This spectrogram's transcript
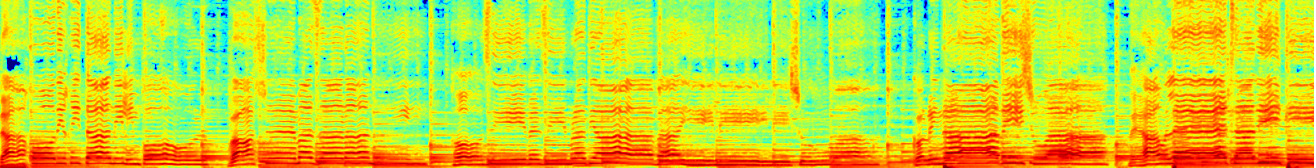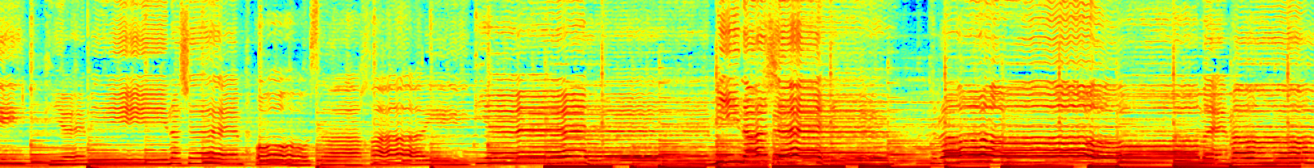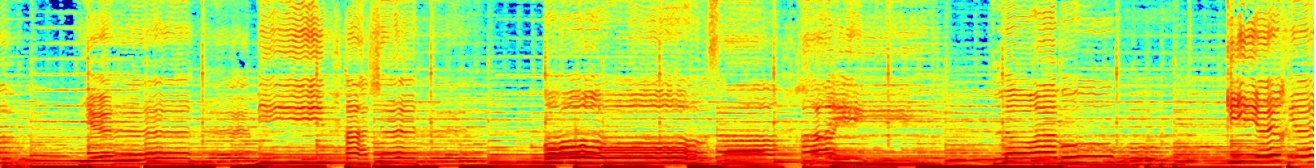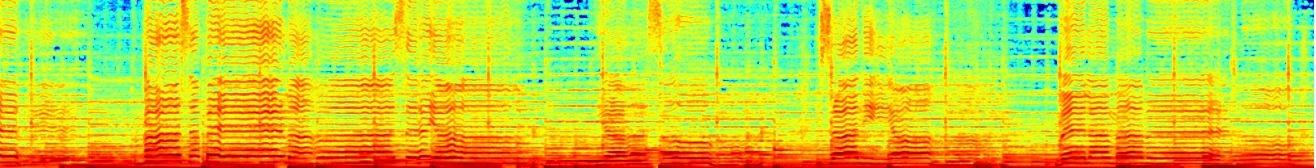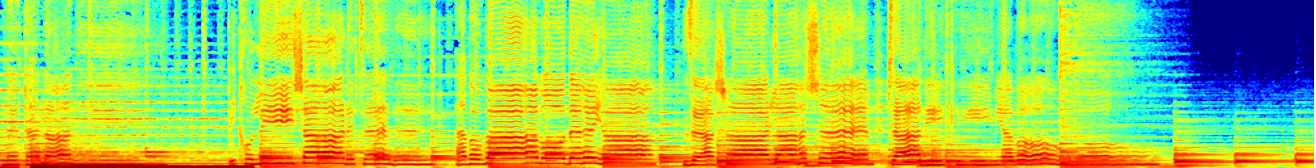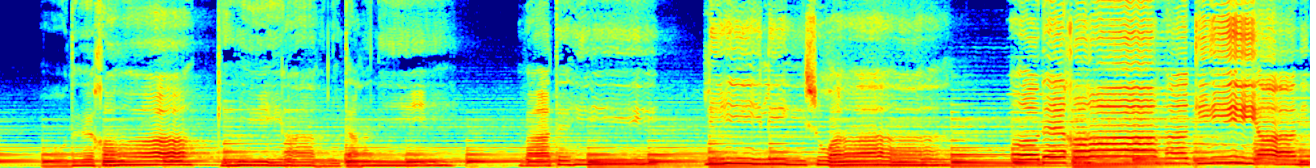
דחות החיתני למפול, והשם עזרני, עוזי וזמרתיה, ויהי לי לישועה. כל רינה וישועה, והעולה צדיקי, ימין השם עושה חיי. לי שערי צדק אבובה מודיה זה השער להשם צדיקים יבואו עודך כי עניתני ותהי לי לישועה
